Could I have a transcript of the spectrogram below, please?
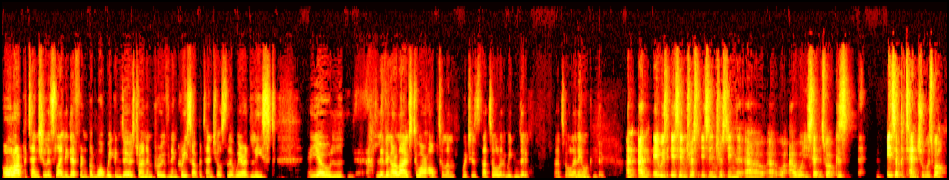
all our potential is slightly different but what we can do is try and improve and increase our potential so that we're at least you know living our lives to our optimum which is that's all that we can do. That's all anyone can do. And and it was it's interesting it's interesting that uh, uh, what you said as well because it's a potential as well.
